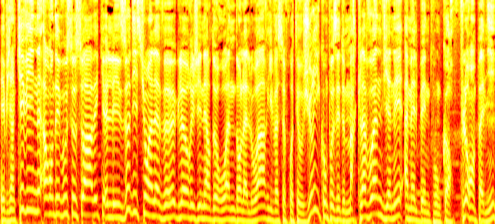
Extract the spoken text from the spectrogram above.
Eh bien, Kevin a rendez-vous ce soir avec les auditions à l'aveugle, originaire de Rouen dans la Loire. Il va se frotter au jury composé de Marc Lavoine, Vianney, Amel Bent ou encore Florent Pagny.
